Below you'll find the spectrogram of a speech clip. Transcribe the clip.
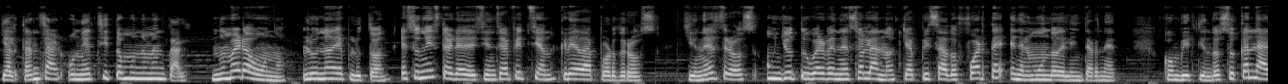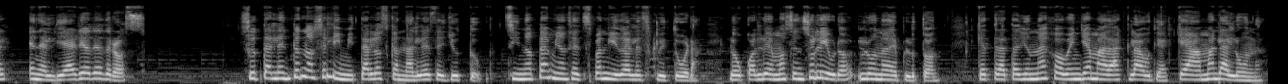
y alcanzar un éxito monumental. Número 1. Luna de Plutón. Es una historia de ciencia ficción creada por Dross. ¿Quién es Dross? Un youtuber venezolano que ha pisado fuerte en el mundo del Internet, convirtiendo su canal en el diario de Dross. Su talento no se limita a los canales de YouTube, sino también se ha expandido a la escritura, lo cual vemos en su libro Luna de Plutón, que trata de una joven llamada Claudia que ama la luna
